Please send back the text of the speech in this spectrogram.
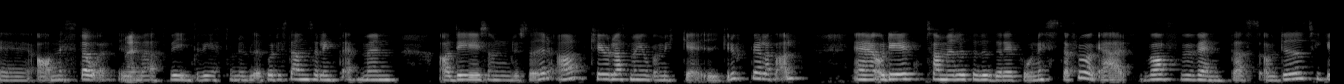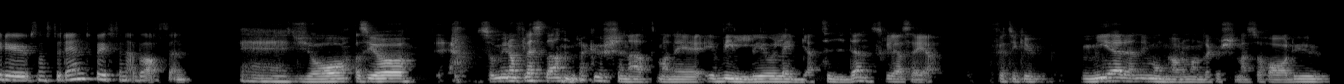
eh, ja, nästa år i och med att vi inte vet om det blir på distans eller inte. Men ja, det är som du säger, ja, kul att man jobbar mycket i grupp i alla fall. Eh, och det tar mig lite vidare på nästa fråga här. Vad förväntas av dig tycker du som student på just den här basen? Eh, ja, alltså jag... Som i de flesta andra kurserna, att man är, är villig att lägga tiden skulle jag säga. För jag tycker mer än i många av de andra kurserna så har du ju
